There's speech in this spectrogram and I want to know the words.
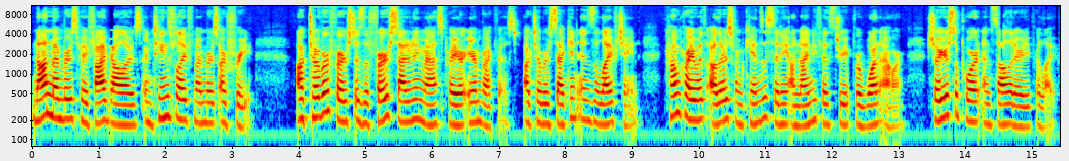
Non-members pay $5 and Teens for Life members are free. October 1st is the first Saturday Mass prayer and breakfast. October 2nd is the Life Chain. Come pray with others from Kansas City on 95th Street for one hour. Show your support and solidarity for life.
